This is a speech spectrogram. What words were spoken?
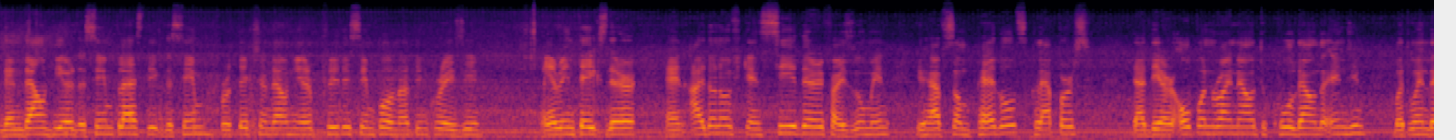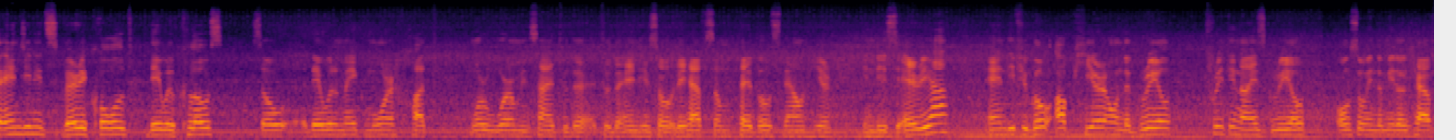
Then down here the same plastic the same protection down here pretty simple nothing crazy. Air intakes there and I don't know if you can see there if I zoom in you have some pedals, clappers, that they are open right now to cool down the engine, but when the engine is very cold, they will close, so they will make more hot, more warm inside to the, to the engine. So they have some pedals down here in this area. And if you go up here on the grill, pretty nice grill. Also in the middle you have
